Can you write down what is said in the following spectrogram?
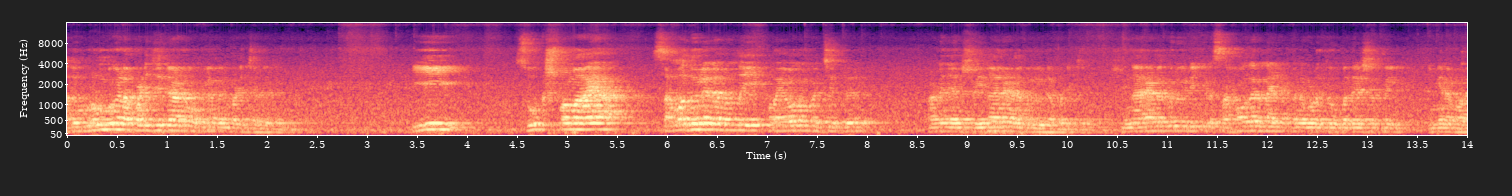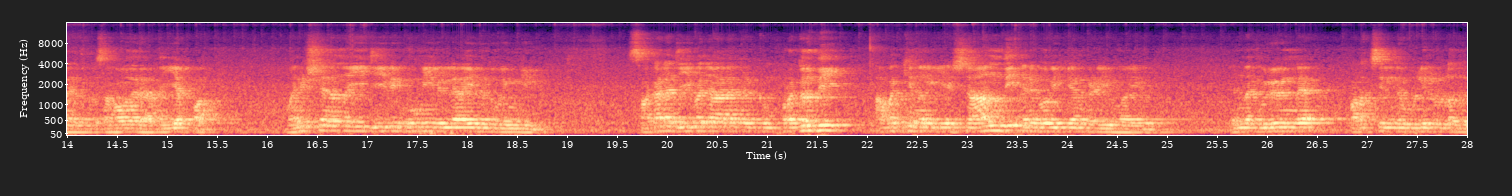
അത് ഉറുമ്പുകളെ പഠിച്ചിട്ടാണ് മുഗ്ലബൻ പഠിച്ചെടുക്കുന്നത് ഈ സൂക്ഷ്മമായ സമതുലനം എന്ന ഈ പ്രയോഗം വെച്ചിട്ട് ആണ് ഞാൻ ശ്രീനാരായണ ഗുരുവിനെ പഠിച്ചത്. ശ്രീനാരായണ ഗുരു ഒരിക്കൽ സഹോദരൻ അയ്യപ്പന് കൊടുത്ത ഉപദേശത്തിൽ ഇങ്ങനെ പറയുന്നുണ്ട് സഹോദര അയ്യപ്പ മനുഷ്യൻ എന്ന ഈ ജീവി ഭൂമിയിലില്ലായിരുന്നുവെങ്കിൽ സകല ജീവജാലങ്ങൾക്കും പ്രകൃതി അവയ്ക്ക് നൽകിയ ശാന്തി അനുഭവിക്കാൻ കഴിയുമായിരുന്നു. എന്ന ഗുരുവിന്റെ പറച്ചിലിന്റെ ഉള്ളിലുള്ളത്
